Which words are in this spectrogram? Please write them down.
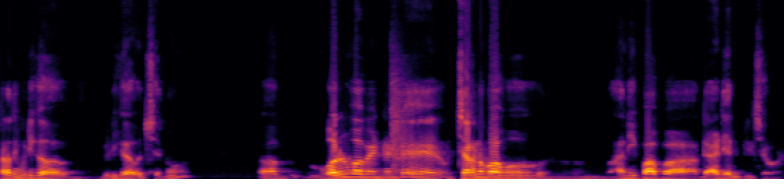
తర్వాత విడిగా విడిగా వచ్చాను. వరుణ్ బాబు ఏంటంటే చరణ్ బాబు హనీ పాప డాడీ అని పిలిచేవాడు.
